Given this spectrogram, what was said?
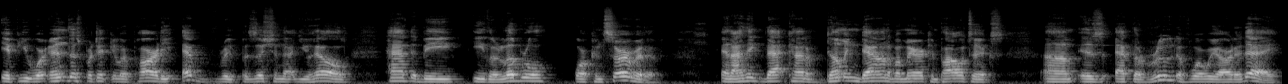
if you were in this particular party, every position that you held had to be either liberal or conservative. And I think that kind of dumbing down of American politics um, is at the root of where we are today.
